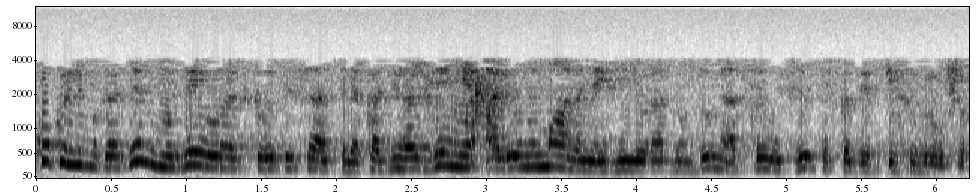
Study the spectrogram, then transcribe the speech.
Кукольный магазин в музее уральского писателя. Ко дню рождения Алены Маниной в ее родном доме открылась выставка детских игрушек.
